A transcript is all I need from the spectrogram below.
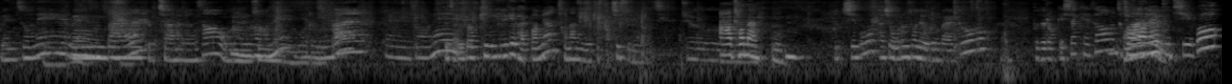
왼손에 음. 왼발 네. 교차하면서 오른손에 음, 네. 오른발 왼손에 그죠? 이거 길게 갈 거면 전환을 이렇게 붙일 수 있는 거지. 쭉. 아 전환 응. 음. 붙이고 다시 오른손에 오른발도 부드럽게 시작해서 전환을, 전환을 붙이고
